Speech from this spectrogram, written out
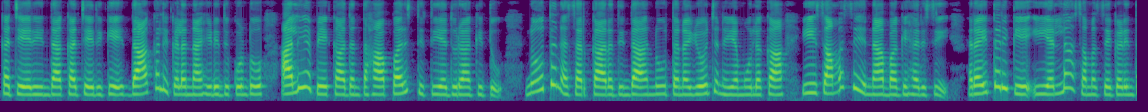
ಕಚೇರಿಯಿಂದ ಕಚೇರಿಗೆ ದಾಖಲೆಗಳನ್ನು ಹಿಡಿದುಕೊಂಡು ಅಲೆಯಬೇಕಾದಂತಹ ಪರಿಸ್ಥಿತಿ ಎದುರಾಗಿತ್ತು ನೂತನ ಸರ್ಕಾರದಿಂದ ನೂತನ ಯೋಜನೆಯ ಮೂಲಕ ಈ ಸಮಸ್ಯೆಯನ್ನ ಬಗೆಹರಿಸಿ ರೈತರಿಗೆ ಈ ಎಲ್ಲ ಸಮಸ್ಯೆಗಳಿಂದ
